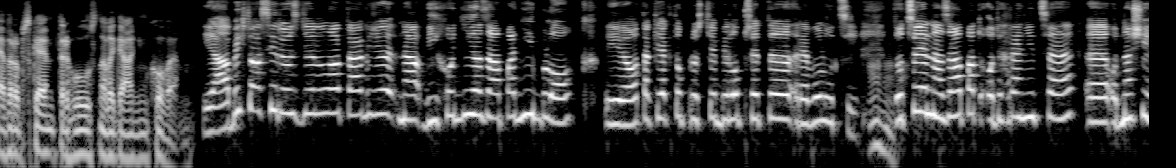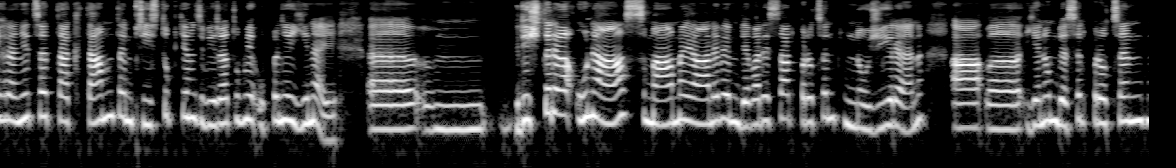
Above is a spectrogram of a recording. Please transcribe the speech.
evropském trhu s nelegálním chovem? Já bych to asi rozdělila tak, že na východní a západní blok, jo, tak jak to prostě bylo před eh, revolucí. Uh-huh. To, co je na západ od hranice, eh, od naší hranice, tak tam ten přístup k těm zvířatům je úplně jiný. Eh, mm, když teda u nás máme, já nevím, 90% množíren a jenom 10%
